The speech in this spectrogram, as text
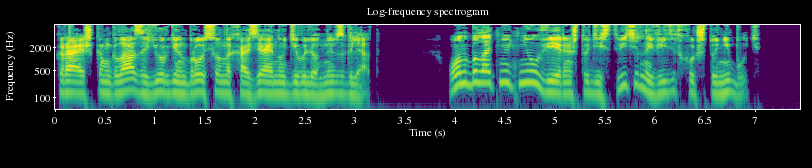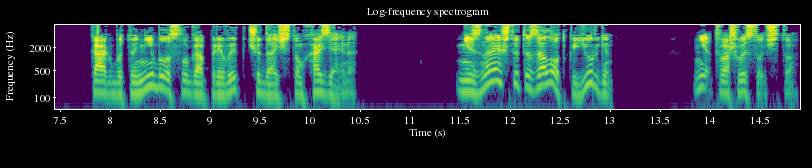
Краешком глаза Юрген бросил на хозяина удивленный взгляд. Он был отнюдь не уверен, что действительно видит хоть что-нибудь. Как бы то ни было, слуга привык к чудачествам хозяина. «Не знаешь, что это за лодка, Юрген?» «Нет, ваше высочество».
